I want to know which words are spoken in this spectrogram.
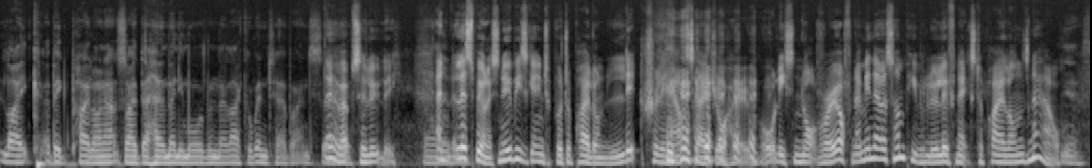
like a big pylon outside their home any more than they like a wind turbine. So, no, absolutely. Um, and let's be honest, nobody's going to put a pylon literally outside your home, or at least not very often. I mean, there are some people who live next to pylons now. Yes.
